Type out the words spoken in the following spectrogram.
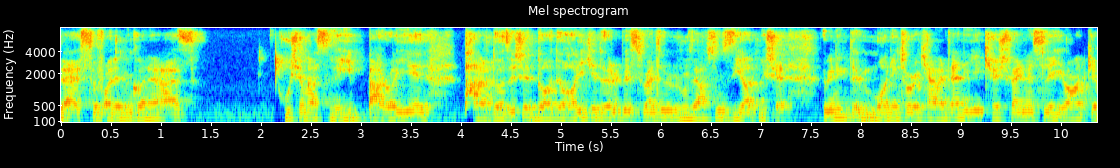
استفاده می‌کنه از هوش مصنوعی برای پردازش داده هایی که داره به صورت روزافزون زیاد میشه. ببینید مانیتور کردن یک کشوری مثل ایران که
